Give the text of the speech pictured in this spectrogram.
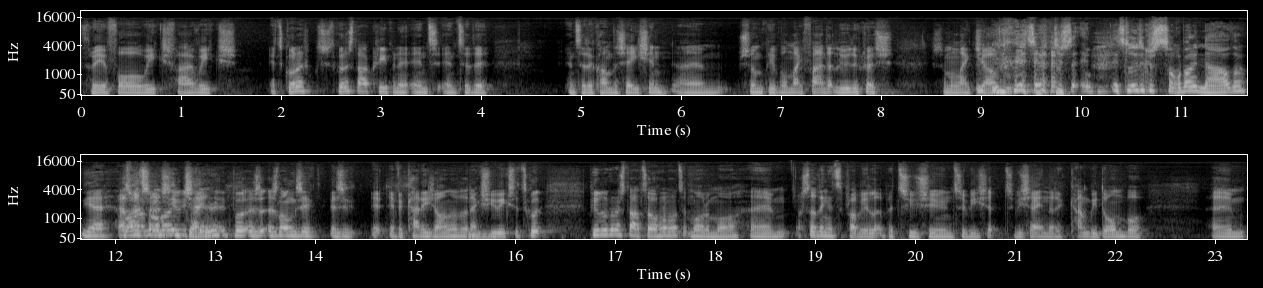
three or four weeks, five weeks, it's gonna it's gonna start creeping into into the into the conversation. Um, some people might find it ludicrous. Someone like Joe. It's just it's ludicrous to talk about it now, though. Yeah, that's Why what talk I'm about it in January? saying. But as, as long as it, as it, if it carries on over the next Mm. few weeks, it's good. People are going to start talking about it more and more. Um, I still think it's probably a little bit too soon to be sh- to be saying that it can be done, but um,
